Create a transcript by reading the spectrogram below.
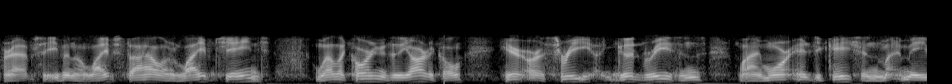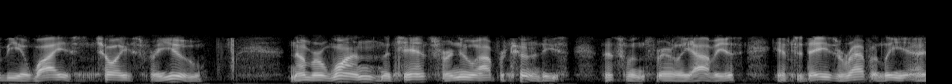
perhaps even a lifestyle or life change? Well, according to the article, here are three good reasons why more education may be a wise choice for you. Number one, the chance for new opportunities. This one's fairly obvious. If today's rapidly uh,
